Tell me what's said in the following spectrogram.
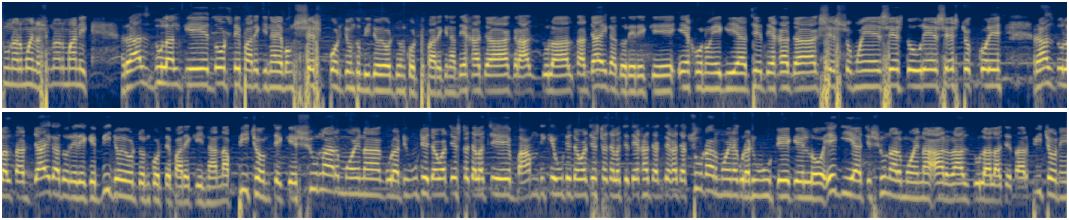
সোনার ময়না, সোনার মানিক। রাজ দুলালকে দৌড়তে পারে কিনা এবং শেষ পর্যন্ত বিজয় অর্জন করতে পারে কিনা, দেখা যাক। রাজ দুলাল তার জায়গা ধরে রেখে এখনও এগিয়ে আছে। দেখা যাক, শেষ সময়ে, শেষ দৌড়ে, শেষ চক্করে রাজ দুলাল তার জায়গা ধরে রেখে বিজয় অর্জন করতে পারে কিনা। না, পিছন থেকে সোনার ময়না গুড়াটি উঠে যাওয়ার চেষ্টা চালাচ্ছে, বাম দিকে উঠে যাওয়ার চেষ্টা চালাচ্ছে। দেখা যাক দেখা যাক, সোনার ময়না গুড়াটি উঠে গেল। এগিয়ে আছে সোনার ময়না আর রাজ দুলাল আছে তার পিছনে।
